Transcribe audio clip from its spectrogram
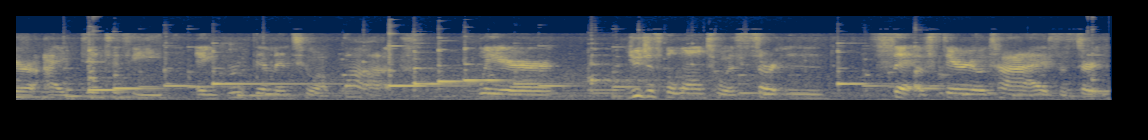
their identity and group them into a box where you just belong to a certain set of stereotypes, a certain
